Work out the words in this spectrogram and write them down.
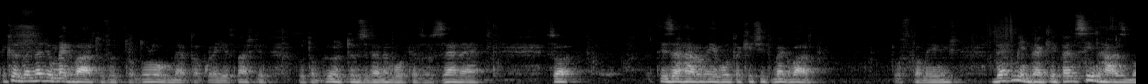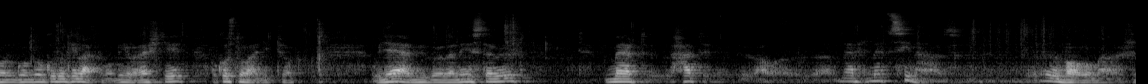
de közben nagyon megváltozott a dolog, mert akkor egész másként voltam öltözve, nem volt ez a zene. Szóval 13 év óta kicsit megváltoztam én is, de mindenképpen színházban gondolkodok, én láttam a Béla estét, a Kosztolányit csak. Ugye elművölve néztem őt, mert hát, mert, mert színház, önvallomás,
